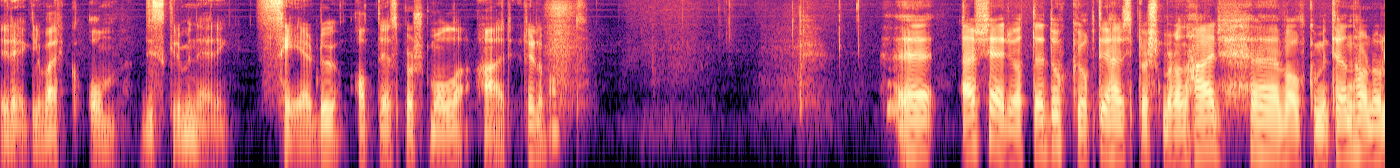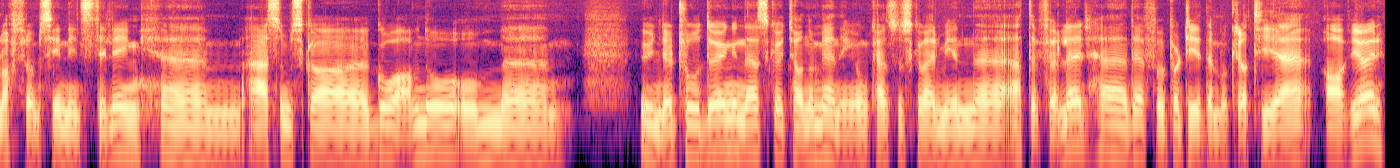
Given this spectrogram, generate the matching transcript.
regelverk om diskriminering. Ser du at det spørsmålet er relevant? Eh, jeg ser jo at det dukker opp de her spørsmålene her. Eh, valgkomiteen har nå lagt fram sin innstilling. Eh, jeg som skal gå av nå om under to døgn, jeg skal ikke ha noe mening om hvem som skal være min etterfølger. Det får partidemokratiet avgjøre.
